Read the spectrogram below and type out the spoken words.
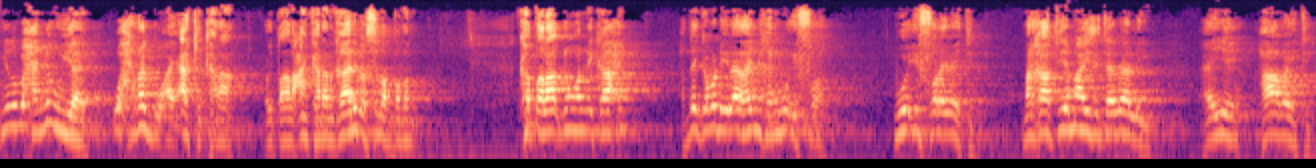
iyadoo waxaana uu yahay wax raggu ay arki karaan oy daalacan karaan haaliban sida badan. Ka alaaqin wa nikaaxin. Hadday gabadhii leedahay ninkani wuu ifuray wuu ifuray bay tiri ma haysataa baa haye haabay tiri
